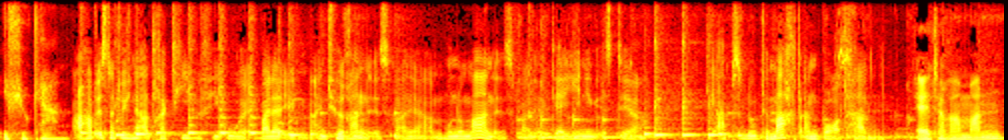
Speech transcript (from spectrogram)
if you can. Ahab ist natürlich eine attraktive Figur, weil er eben ein Tyrann ist, weil er monoman ist, weil er derjenige ist, der die absolute Macht an Bord hat. Älterer Mann,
